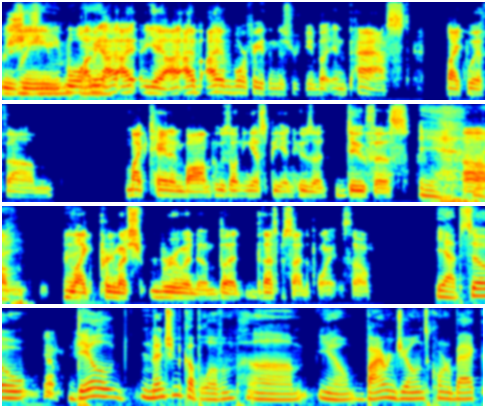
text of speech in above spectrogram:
regime. regime well, yeah. I mean, I, I yeah, I, I've I have more faith in this regime, but in past, like with um Mike Tannenbaum, who's on ESPN, who's a doofus. Yeah. Um, right. like pretty much ruined him, but, but that's beside the point. So. Yeah. So yep. Dale mentioned a couple of them. Um, you know, Byron Jones, cornerback,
